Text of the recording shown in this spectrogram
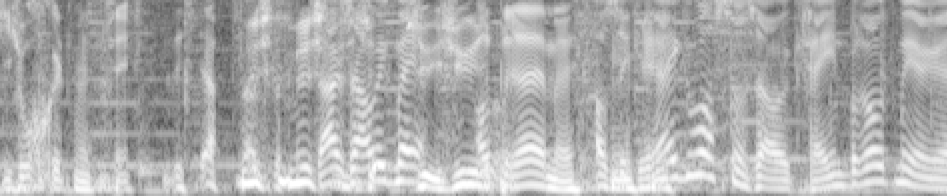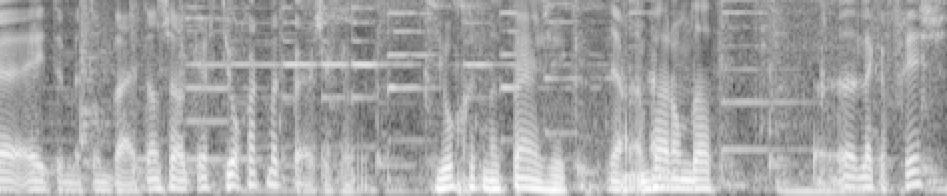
Yoghurt met Ja, Mus- mus- daar zou ik mee... zu- zure als, pruimen. als ik rijk was, dan zou ik geen brood meer eh, eten met ontbijt. Dan zou ik echt yoghurt met perzik hebben. Yoghurt met perzik. Ja. En waarom dat? Eh, lekker fris.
